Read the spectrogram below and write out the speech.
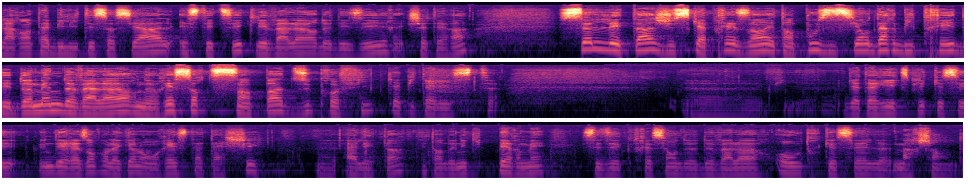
la rentabilité sociale, esthétique, les valeurs de désir, etc. Seul l'État, jusqu'à présent, est en position d'arbitrer des domaines de valeurs ne ressortissant pas du profit capitaliste. Euh, Gattari explique que c'est une des raisons pour lesquelles on reste attaché euh, à l'État, étant donné qu'il permet ces expressions de, valeurs autres que celles marchandes.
